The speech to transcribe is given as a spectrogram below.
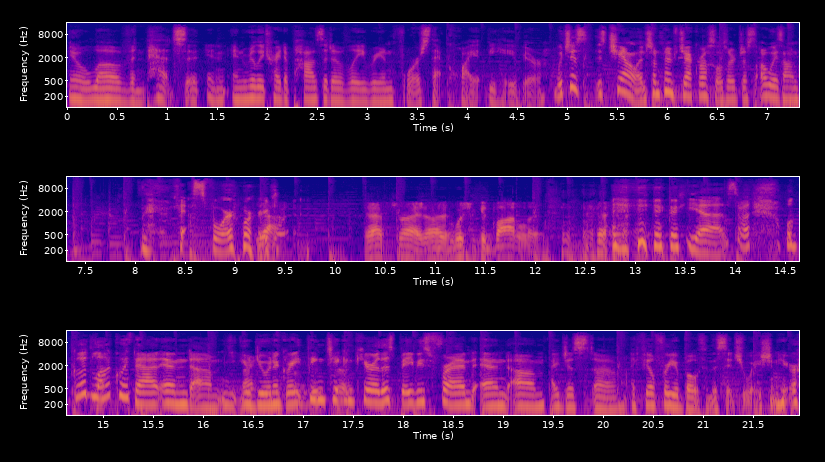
you know, love and pets and, and really try to positively reinforce that quiet behavior, which is, is challenge. Sometimes Jack Russells are just always on fast forward. Yeah. That's right. I wish we could bottle it. yes. Well, well, good luck with that, and um, you're Thank doing you. a great thing, taking stuff. care of this baby's friend. And um, I just, uh, I feel for you both in the situation here.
